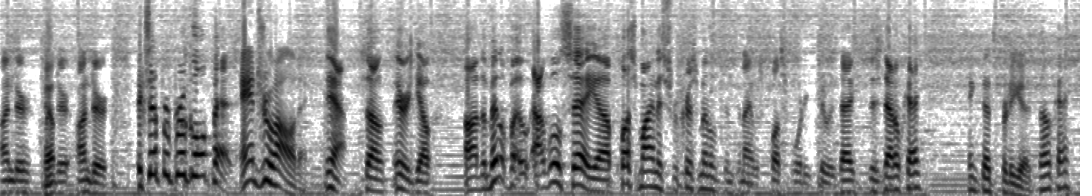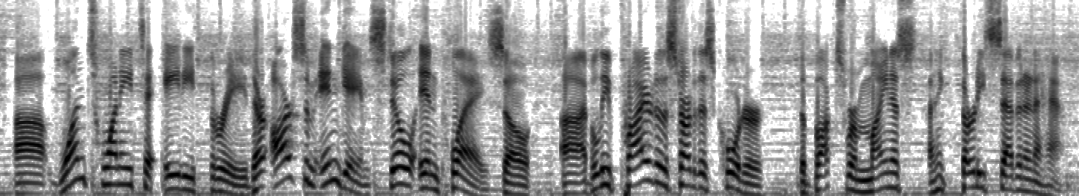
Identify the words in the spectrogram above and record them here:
under, yep. under, under, except for Brook Lopez. And Jrue Holiday. Yeah, so there we go. Uh, the middle, but I will say, uh, plus minus for Khris Middleton tonight was plus 42. Is that is that okay? I think that's pretty good. Okay. Uh, 120 to 83. There are some in games still in play. So uh, I believe prior to the start of this quarter, the Bucks were minus, I think, 37 and a half.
